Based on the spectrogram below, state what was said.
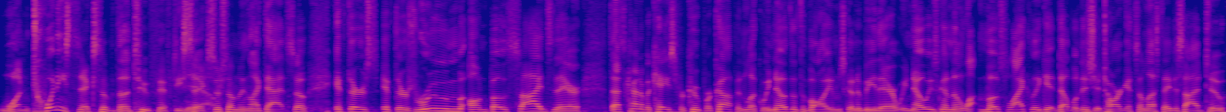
126 of the 256 Yeah. or something like that. So if there's if there's room on both sides there, that's kind of a case for Cooper Kupp. And look, we know that the volume's going to be there. We know he's going to most likely get double digit targets unless they decide to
